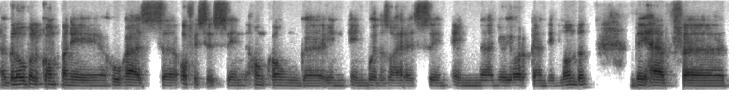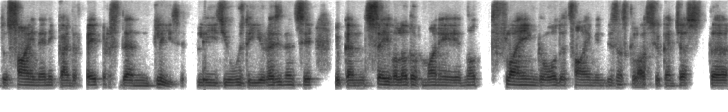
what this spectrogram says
a global company who has uh, offices in Hong Kong, uh, in, in Buenos Aires, in, in uh, New York, and in London, they have uh, to sign any kind of papers, then please, please use the residency. You can save a lot of money not flying all the time in business class. You can just uh,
